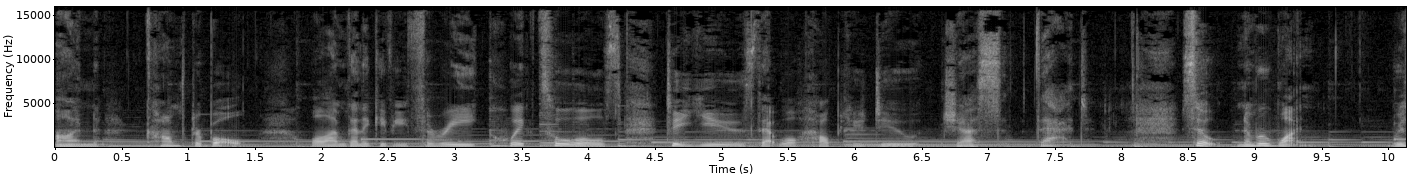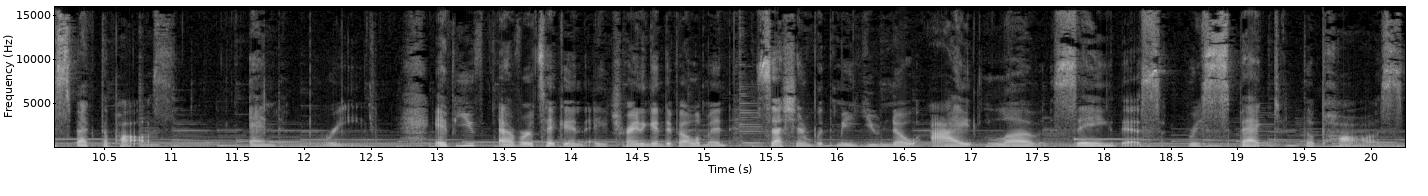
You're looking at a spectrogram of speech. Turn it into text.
uncomfortable? Well, I'm going to give you three quick tools to use that will help you do just that. So, number one, respect the pause and breathe. If you've ever taken a training and development session with me, you know I love saying this respect the pause.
